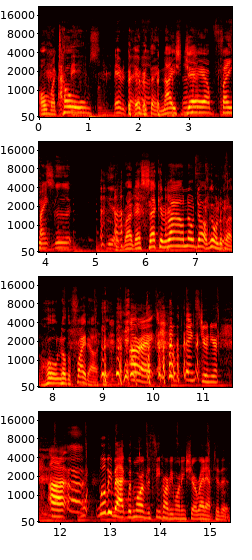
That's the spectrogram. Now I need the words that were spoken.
On my toes, Everything. everything. Nice jab, Faint feints. good. Yeah. Right, that second round, no dog, it's gonna look like a whole nother fight out there. All right. Thanks, Junior. Uh, we'll be back with more of the Steve Harvey Morning Show right after this.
